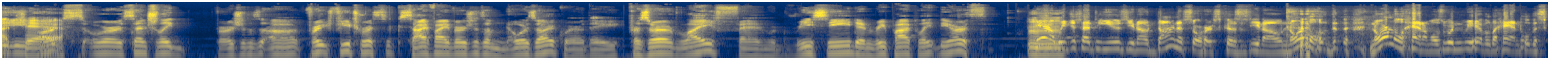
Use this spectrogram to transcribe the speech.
much, the yeah. arks were essentially versions of futuristic sci-fi versions of Noah's Ark, where they preserved life and would reseed and repopulate the Earth. Yeah, Mhm. we just had to use you know dinosaurs because you know normal normal animals wouldn't be able to handle this.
